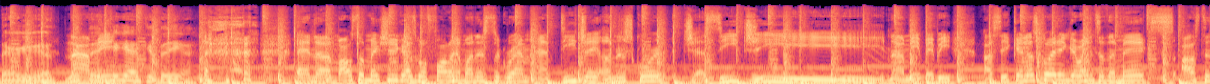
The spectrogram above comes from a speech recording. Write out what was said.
There you go. Nah, te me- dije que te diga. And um, also make sure you guys go follow him on Instagram at DJ underscore Jesse G. Nah, me, baby. Así que let's go ahead and get right into the mix. Austin,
